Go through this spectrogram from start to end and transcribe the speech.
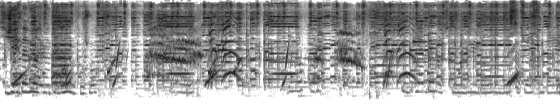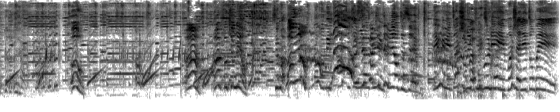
Si j'avais pas vu le canon, franchement. Oh Ah Ah, faut qu'il y en ait un C'est moi Oh non Oh, mais Oh, c'est ça qui était mis en deuxième Eh oui, mais toi, J'ai j'aurais pu fait voler et moi, j'allais tomber.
